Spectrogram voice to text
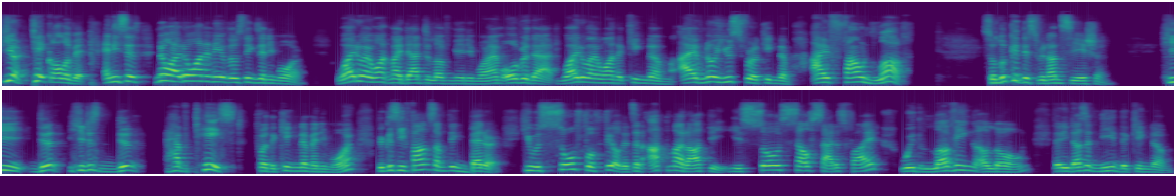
Here take all of it. And he says no i don't want any of those things anymore. Why do i want my dad to love me anymore? I'm over that. Why do i want a kingdom? I have no use for a kingdom. I found love. So look at this renunciation. He didn't he just didn't have taste for the kingdom anymore because he found something better. He was so fulfilled. It's an atmarati. He's so self-satisfied with loving alone that he doesn't need the kingdom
